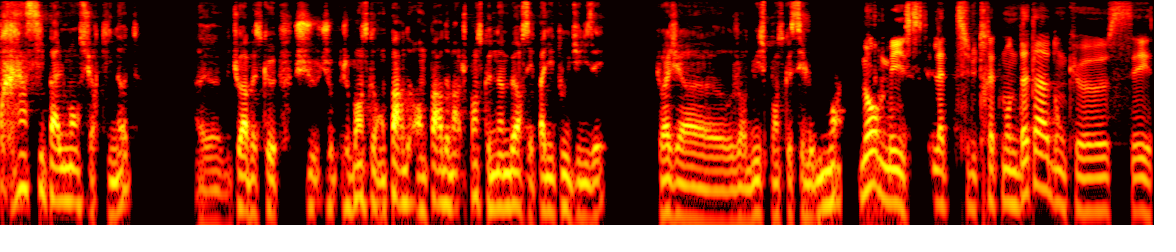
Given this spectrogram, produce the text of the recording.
principalement sur Keynote. Euh, tu vois, parce que je, je, je pense qu'on part, de, on part de, je pense que Number c'est pas du tout utilisé. Tu vois, euh, aujourd'hui, je pense que c'est le moins. Non, mais c'est du traitement de data, donc euh, c'est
